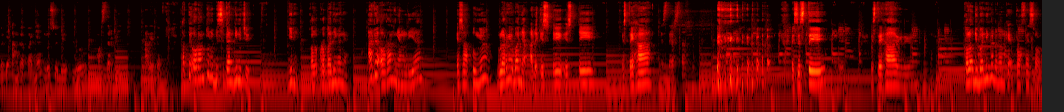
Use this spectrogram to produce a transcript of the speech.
berarti anggapannya lu sudah lu master di hal itu. Tapi orang tuh lebih segan gini cuy. Gini kalau perbandingannya. Ada orang yang dia S1 nya gelarnya banyak. Ada SE ST STH STR staff SST STH gitu kan. Kalau dibandingkan dengan kayak profesor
